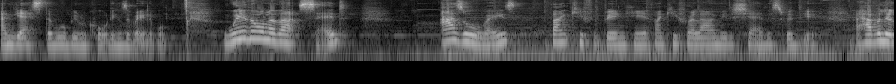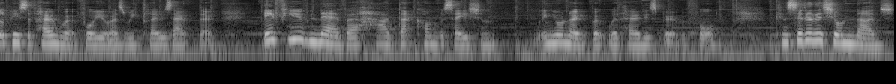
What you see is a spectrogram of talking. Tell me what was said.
And yes, there will be recordings available. With all of that said, as always, thank you for being here. Thank you for allowing me to share this with you. I have a little piece of homework for you as we close out though. If you've never had that conversation in your notebook with Holy Spirit before, consider this your nudge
